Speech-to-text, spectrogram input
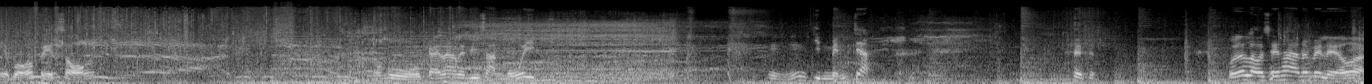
อย่าบอกว่าเฟสสองโอ้โหกลายร่างเป็นปีศาจหมูอีก หืมกลินเหม็นจัด แล้วเราใช้ท่านั้นไปแล้วอะ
